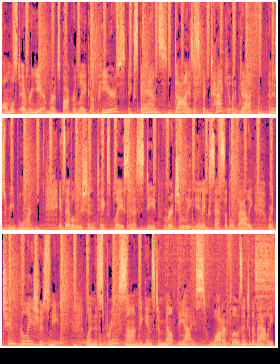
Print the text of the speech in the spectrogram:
Almost every year, Merzbacher Lake appears, expands, dies a spectacular death, and is reborn. Its evolution takes place in a steep, virtually inaccessible valley where two glaciers meet. When the spring sun begins to melt the ice, water flows into the valley,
